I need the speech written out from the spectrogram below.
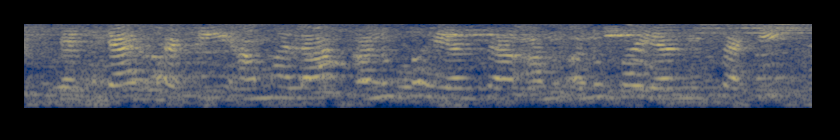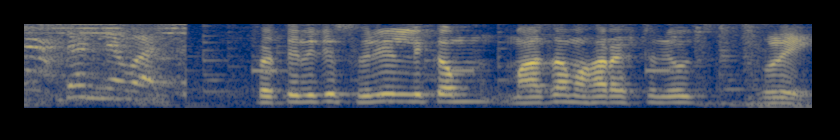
त्या- त्यासाठी आम्हाला अनुभयांचा अनुभयांसाठी धन्यवाद. प्रतिनिधी सुनील निकम माझा महाराष्ट्र न्यूज धुळे.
